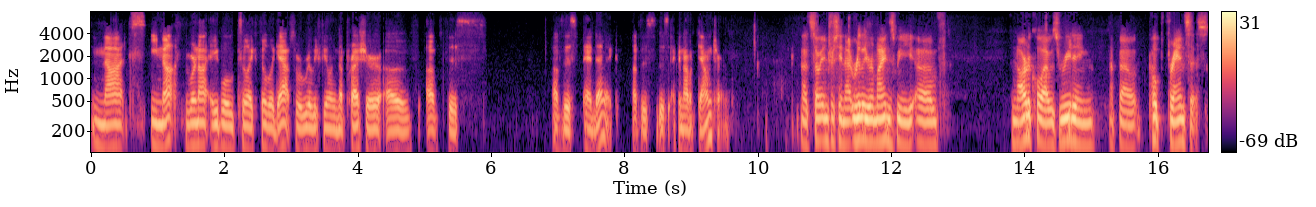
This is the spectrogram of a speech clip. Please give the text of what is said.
not enough. We're not able to like fill the gaps. We're really feeling the pressure of of this of this pandemic, of this this economic downturn. That's so interesting. That really reminds me of an article I was reading about Pope Francis.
